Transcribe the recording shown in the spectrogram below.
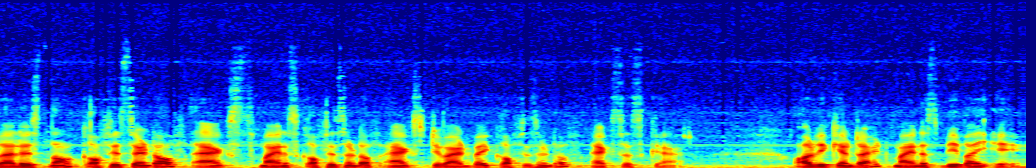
value is now coefficient of x minus coefficient of x divided by coefficient of x square or we can write minus b by a.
